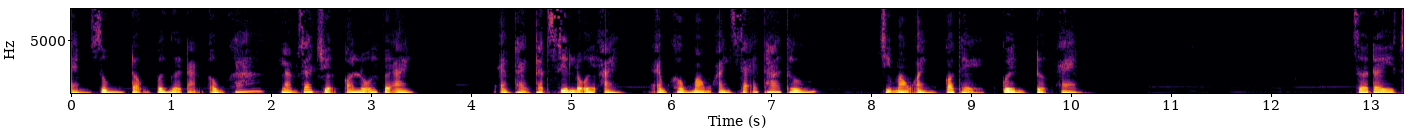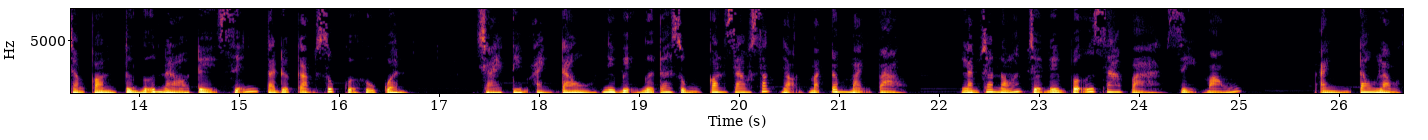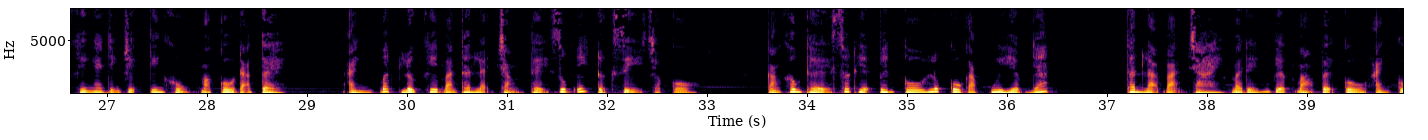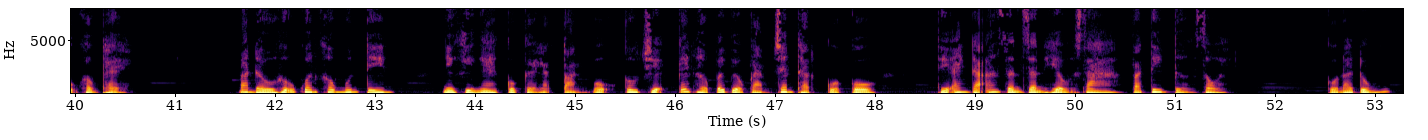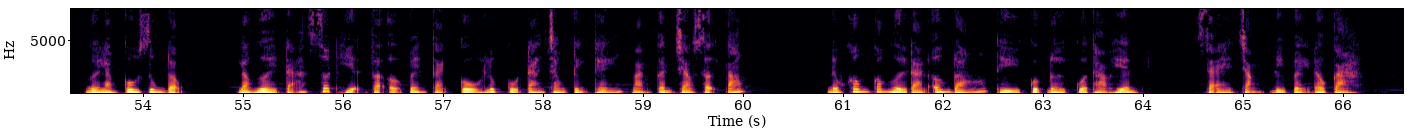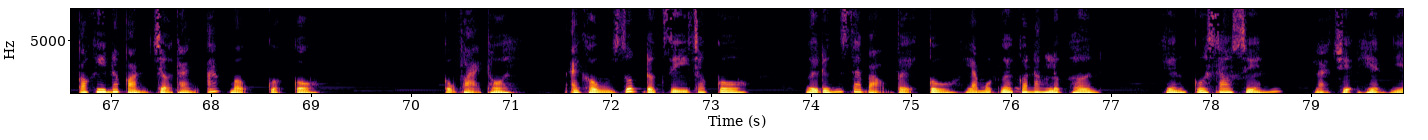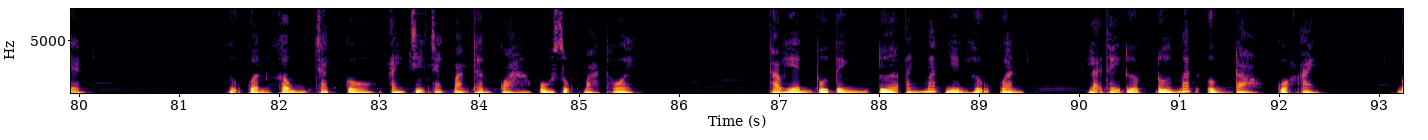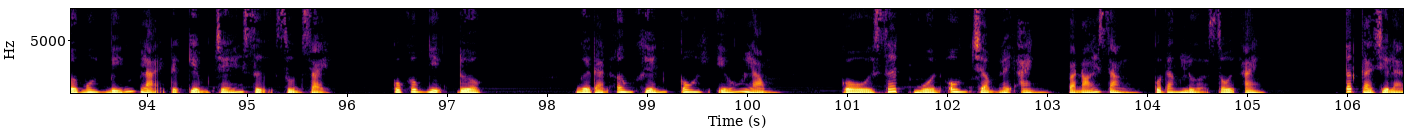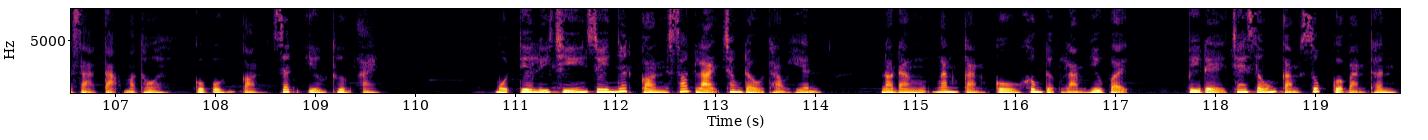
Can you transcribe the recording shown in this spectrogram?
Em rung động với người đàn ông khác làm ra chuyện có lỗi với anh. Em thành thật xin lỗi anh, em không mong anh sẽ tha thứ. Chỉ mong anh có thể quên được em. Giờ đây chẳng còn từ ngữ nào để diễn tả được cảm xúc của hữu quân. Trái tim anh đau như bị người ta dùng con dao sắc nhọn mặt đâm mạnh vào, làm cho nó trở nên vỡ ra và dỉ máu. Anh đau lòng khi nghe những chuyện kinh khủng mà cô đã kể. Anh bất lực khi bản thân lại chẳng thể giúp ích được gì cho cô. Càng không thể xuất hiện bên cô lúc cô gặp nguy hiểm nhất. Thân là bạn trai mà đến việc bảo vệ cô anh cũng không thể. Ban đầu hữu quân không muốn tin, nhưng khi nghe cô kể lại toàn bộ câu chuyện kết hợp với biểu cảm chân thật của cô, thì anh đã dần dần hiểu ra và tin tưởng rồi. Cô nói đúng, người làm cô rung động là người đã xuất hiện và ở bên cạnh cô lúc cô đang trong tình thế ngàn cân treo sợi tóc. Nếu không có người đàn ông đó thì cuộc đời của Thảo Hiền sẽ chẳng đi về đâu cả. Có khi nó còn trở thành ác mộng của cô. Cũng phải thôi, anh không giúp được gì cho cô. Người đứng ra bảo vệ cô là một người có năng lực hơn, khiến cô sao xuyến là chuyện hiển nhiên. Hữu Quân không trách cô, anh chỉ trách bản thân quá vô dụng mà thôi. Thảo Hiền vô tình đưa ánh mắt nhìn Hữu Quân, lại thấy được đôi mắt ửng đỏ của anh. Bờ môi mím lại để kiềm chế sự run rẩy. Cô không nhịn được. Người đàn ông khiến cô yếu lòng. Cô rất muốn ôm chầm lấy anh và nói rằng cô đang lừa dối anh. Tất cả chỉ là giả tạo mà thôi, cô vốn còn rất yêu thương anh. Một tia lý trí duy nhất còn sót lại trong đầu Thảo Hiền. Nó đang ngăn cản cô không được làm như vậy. Vì để che giấu cảm xúc của bản thân,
